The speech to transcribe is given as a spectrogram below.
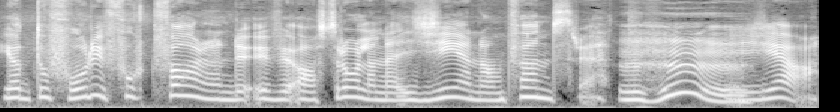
Ja, då får du fortfarande UVA-strålarna genom fönstret. Mhm. Ja.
